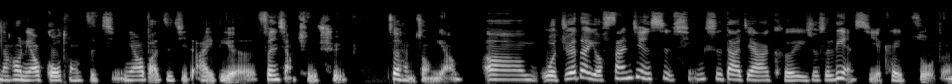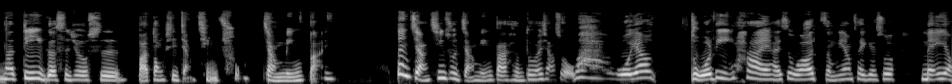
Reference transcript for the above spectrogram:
然后你要沟通自己，你要把自己的 idea 分。分享出去，这很重要。嗯，我觉得有三件事情是大家可以就是练习也可以做的。那第一个是就是把东西讲清楚、讲明白。但讲清楚、讲明白，很多人想说：哇，我要多厉害，还是我要怎么样才可以说没有？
